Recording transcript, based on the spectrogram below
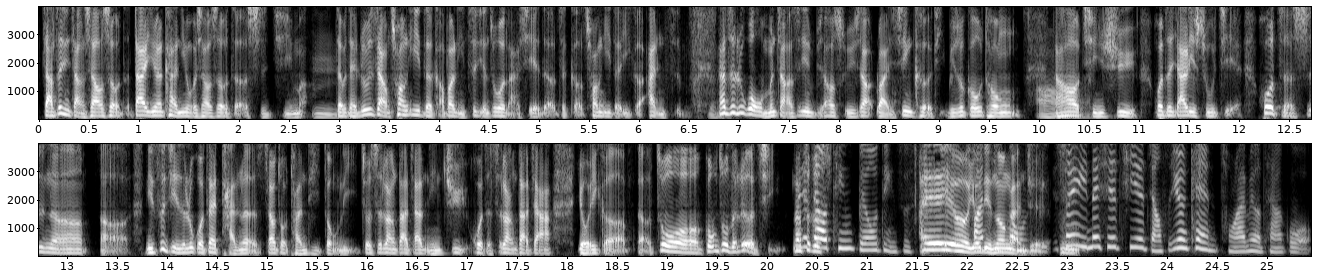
假设你讲销售的，大家应该看你有没有销售的时机嘛，嗯对不对？如果是讲创意的，搞不好你之前做过哪些的这个创意的一个案子。但是如果我们讲的事情比较属于叫软性课题，比如说沟通，哦然后情绪或者压力疏解，或者是呢，呃，你自己如果在谈的叫做团体动力，就是让大家凝聚，或者是让大家有一个呃做工作的热情，那这个叫 team building 是不是？哎呦有点那种感觉所以那些企业讲师，因为 Ken 从来没有参加过，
